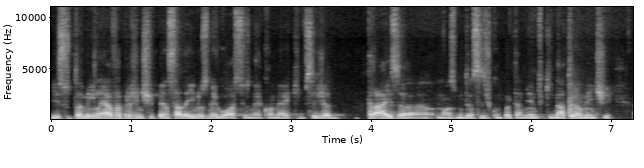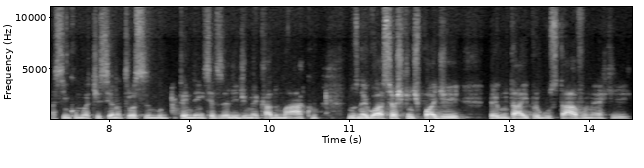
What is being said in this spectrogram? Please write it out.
isso também leva para a gente pensar daí nos negócios, né? Como é que você já traz a, umas mudanças de comportamento que naturalmente, assim como a Tiziana trouxe tendências ali de mercado macro, nos negócios acho que a gente pode perguntar aí para o Gustavo, né? Que,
